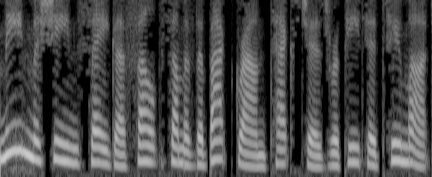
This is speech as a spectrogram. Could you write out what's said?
Mean Machine Sega felt some of the background textures repeated too much,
